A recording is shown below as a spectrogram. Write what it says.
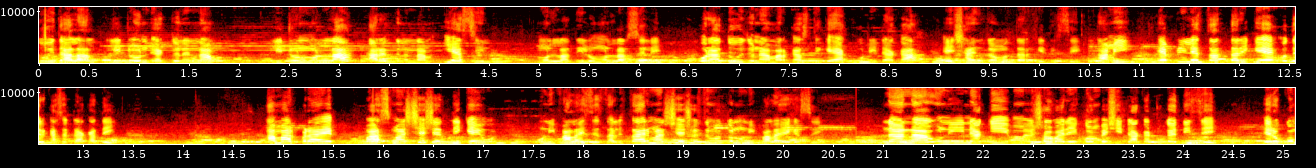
দুই দালাল, লিটন একজনের নাম, লিটন মোল্লা, আরেকজনের নাম ইয়াসিন। মোল্লা, দিলু মোল্লার ছেলে। ওরা দুইজনে আমার কাছ থেকে এক কোটি টাকা এই শাহিন জমদ্দারকে দিছে। আমি এপ্রিলের চার তারিখে ওদের কাছে টাকা দেই। আমার প্রায় পাঁচ মাস শেষের দিকে উনি পালাইছে। তাহলে চার মাস শেষ হয়েছে মতন উনি পালাই গেছে। না না, উনি নাকি সবাই কম বেশি টাকা টুকা দিছে, এরকম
